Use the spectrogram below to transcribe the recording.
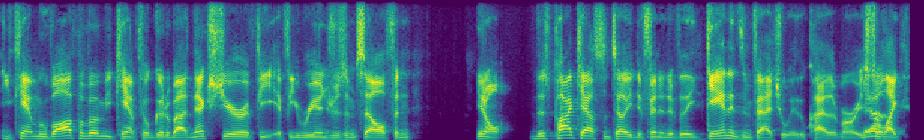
you can't move off of him. You can't feel good about next year if he if he re-injures himself. And you know this podcast will tell you definitively gannon's infatuated with kyler murray. Yeah. so like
